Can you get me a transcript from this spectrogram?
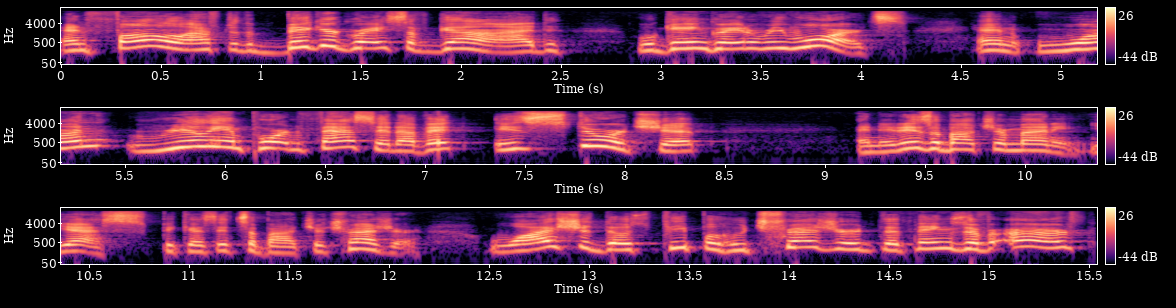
and follow after the bigger grace of God will gain greater rewards. And one really important facet of it is stewardship, and it is about your money, yes, because it's about your treasure. Why should those people who treasured the things of earth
